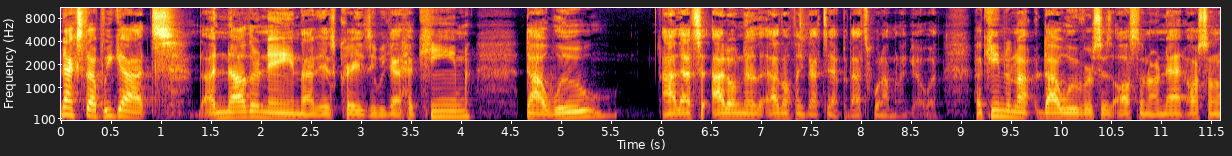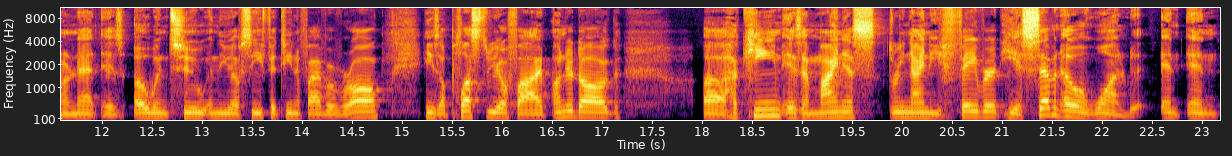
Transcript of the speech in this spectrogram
Next up, we got another name that is crazy. We got Hakeem Dawu. Uh, that's I don't know. I don't think that's it, but that's what I'm going to go with. Hakeem Dawu versus Austin Arnett. Austin Arnett is 0 2 in the UFC, 15 and 5 overall. He's a plus 305 underdog. Uh, Hakeem is a minus 390 favorite. He is 7 0 1. And, and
